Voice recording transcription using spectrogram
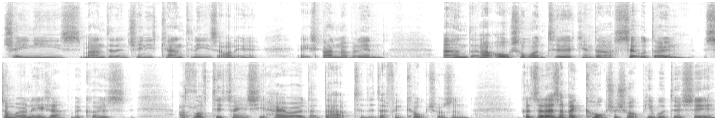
Chinese, Mandarin, Chinese, Cantonese. I want to expand my brain, and and I also want to kind of settle down somewhere in Asia because I'd love to try and see how I would adapt to the different cultures and because there is a big culture shock. People do say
